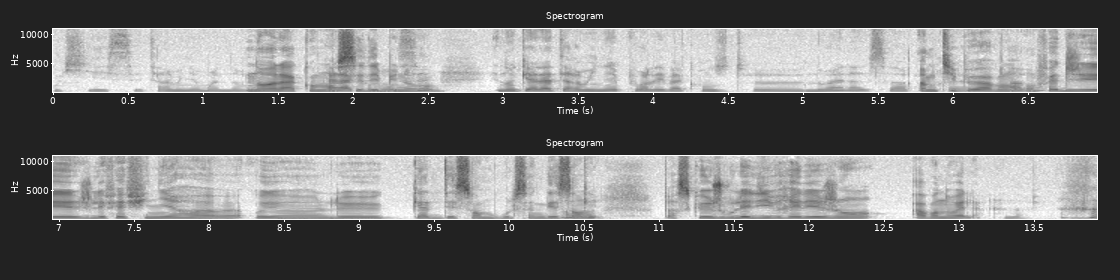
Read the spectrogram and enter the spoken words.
ou qui s'est terminée au mois de novembre. Non, elle a commencé début novembre. Et donc elle a terminé pour les vacances de Noël, ça Un petit peu avant. En fait, je l'ai fait finir euh, le 4 décembre ou le 5 décembre parce que je voulais livrer les gens avant Noël. Ah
